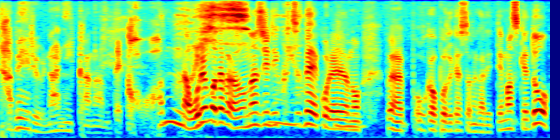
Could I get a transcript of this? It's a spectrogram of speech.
食べる何かなんてこんな俺もだから同じ理屈でこれあの他ポッドキャストの中で言ってますけど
